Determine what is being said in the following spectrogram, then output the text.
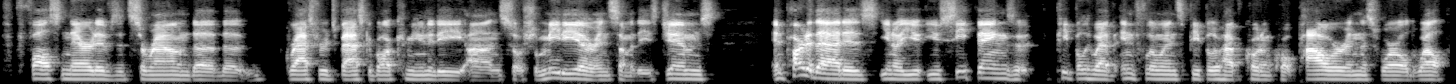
false narratives that surround uh, the grassroots basketball community on social media or in some of these gyms. And part of that is you know you you see things people who have influence people who have quote unquote power in this world. Well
